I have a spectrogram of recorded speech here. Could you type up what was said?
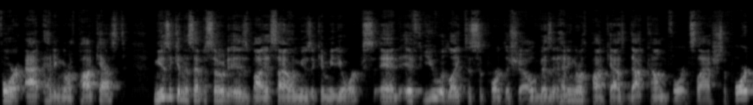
for at Heading North Podcast. Music in this episode is by Asylum Music and Media Works. And if you would like to support the show, visit headingnorthpodcast.com forward slash support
